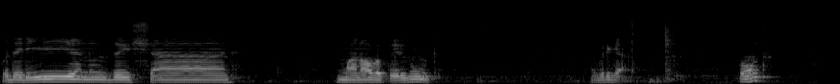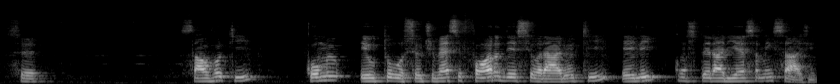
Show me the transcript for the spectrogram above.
Poderia nos deixar uma nova pergunta? Obrigado. Ponto. C. Salva aqui. Como eu tô, se eu tivesse fora desse horário aqui, ele consideraria essa mensagem.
